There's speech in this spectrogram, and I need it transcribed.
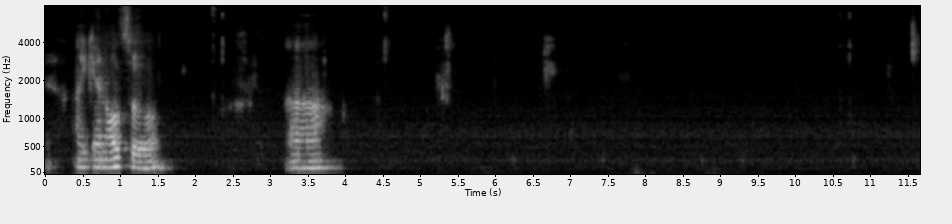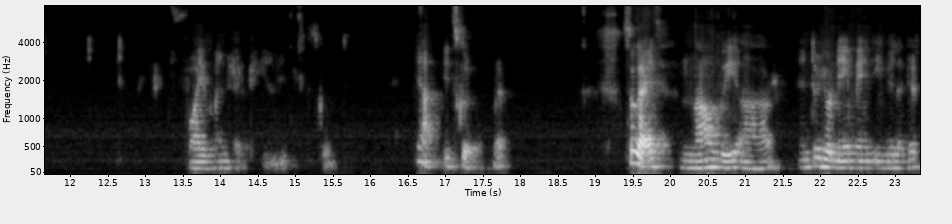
yeah. I can also uh, 500 yeah, it's good yeah it's good right so guys now we are enter your name and email address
